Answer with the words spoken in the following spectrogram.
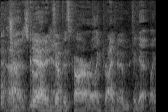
Uh, his car, yeah, to yeah. jump his car or like drive him to get like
